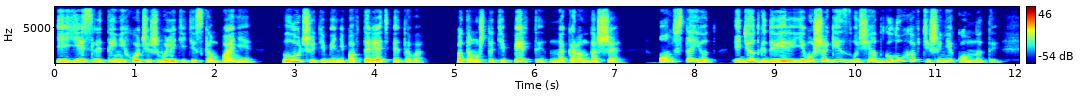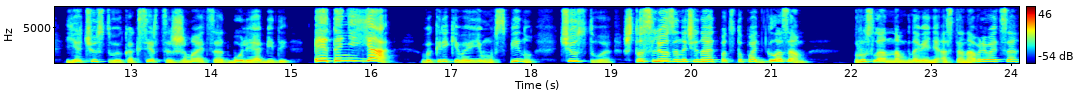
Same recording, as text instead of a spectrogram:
И если ты не хочешь вылететь из компании, лучше тебе не повторять этого, потому что теперь ты на карандаше». Он встает, идет к двери, его шаги звучат глухо в тишине комнаты. Я чувствую, как сердце сжимается от боли и обиды. «Это не я!» Выкрикиваю ему в спину, чувствуя, что слезы начинают подступать к глазам. Руслан на мгновение останавливается,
